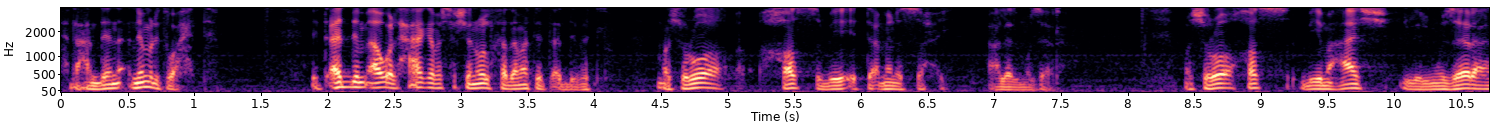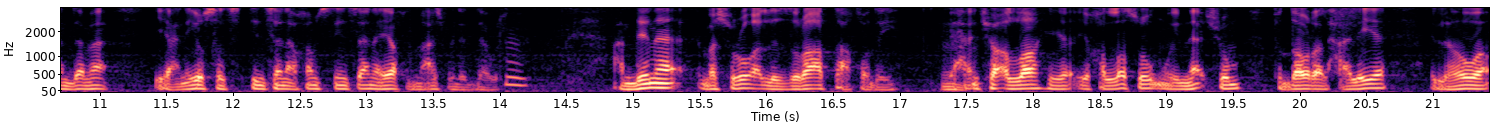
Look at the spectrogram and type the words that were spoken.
إحنا عندنا نمرة واحد. اتقدم أول حاجة بس عشان نقول الخدمات اتقدمت له. مشروع خاص بالتأمين الصحي على المزارع. مشروع خاص بمعاش للمزارع عندما يعني يوصل 60 سنة أو 65 سنة ياخد معاش من الدولة. مم. عندنا مشروع للزراعة التعاقدية. يعني إن شاء الله يخلصوا ويناقشوا في الدورة الحالية اللي هو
